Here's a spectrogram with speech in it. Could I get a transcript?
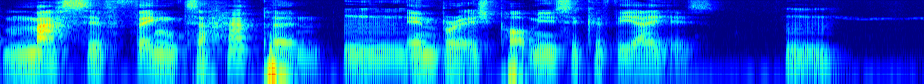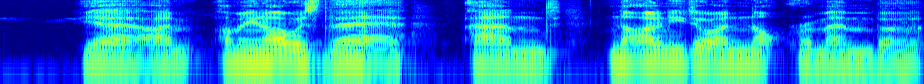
massive thing to happen in British pop music of the 80s. Yeah, I'm, I mean, I was there, and not only do I not remember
